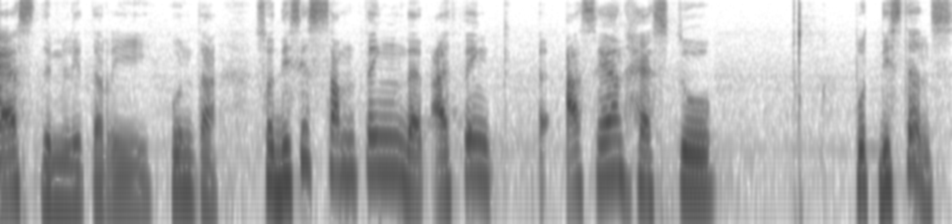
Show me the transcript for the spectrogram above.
as the military junta. So this is something that I think uh, ASEAN has to put distance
